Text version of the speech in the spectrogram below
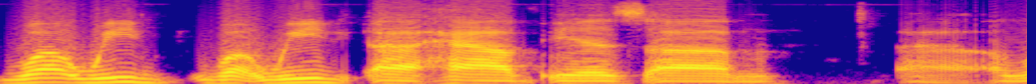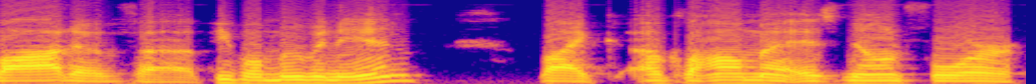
what we what we uh, have is um, uh, a lot of uh, people moving in. Like Oklahoma is known for,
